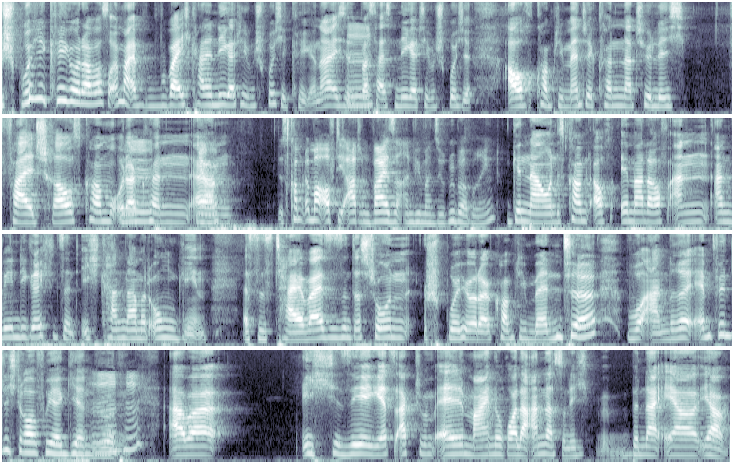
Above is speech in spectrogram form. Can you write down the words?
Sprüche kriege oder was auch immer, wobei ich keine negativen Sprüche kriege, ne? Ich, Was heißt negativen Sprüche? Auch Komplimente können natürlich falsch rauskommen oder können Ja. ähm, es kommt immer auf die Art und Weise an, wie man sie rüberbringt. Genau, und es kommt auch immer darauf an, an wen die gerichtet sind. Ich kann damit umgehen. Es ist teilweise sind das schon Sprüche oder Komplimente, wo andere empfindlich darauf reagieren würden. Aber ich sehe jetzt aktuell meine Rolle anders und ich bin da eher ja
